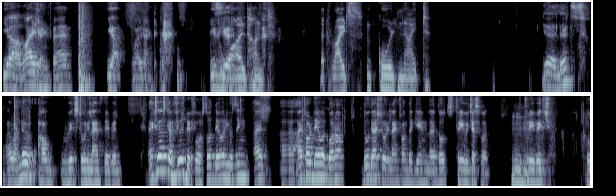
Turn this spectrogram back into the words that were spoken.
Yeah, Wild Hunt, man. Yeah, Wild Hunt. He's The here. wild hunt that rides in cold night. Yeah, let's. I wonder how which storylines they will. Actually, I was confused before. So they were using. I uh, I thought they were gonna do that storyline from the game, like those three witches one, the Mhm. three witch who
